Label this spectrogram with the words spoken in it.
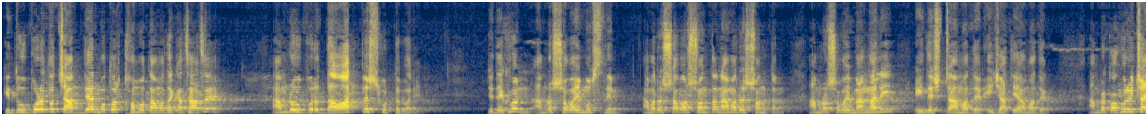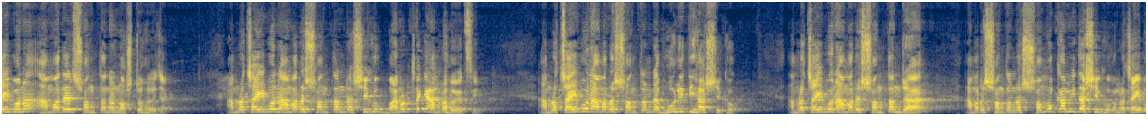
কিন্তু উপরে তো চাপ দেওয়ার মতো ক্ষমতা আমাদের কাছে আছে। আমরা উপরে দাওয়াত পেশ করতে পারি। যে দেখুন আমরা সবাই মুসলিম আমাদের সবার সন্তান আমাদের সন্তান। আমরা সবাই বাঙালি এই দেশটা আমাদের এই জাতি আমাদের। আমরা কখনোই চাইব না আমাদের সন্তানরা নষ্ট হয়ে যাক। আমরা চাইব না আমাদের সন্তানরা শিখুক বানর থেকে আমরা হয়েছি। আমরা চাইব না আমাদের সন্তানরা ভুল ইতিহাস শিখুক। আমরা চাইব না আমাদের সন্তানরা আমাদের সন্তানরা সমকামিতা শিখুক, আমরা চাইব?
